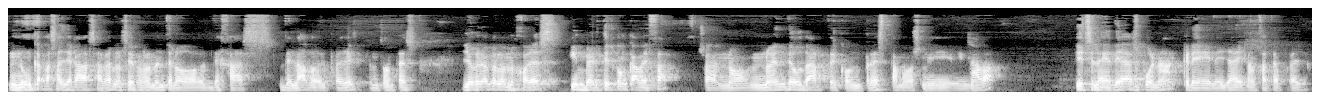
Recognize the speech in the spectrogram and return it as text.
Nunca vas a llegar a saberlo si realmente lo dejas de lado el proyecto. Entonces, yo creo que lo mejor es invertir con cabeza, o sea, no, no endeudarte con préstamos ni, nada. Y si la idea es buena, cree en ella y lánzate por ello.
